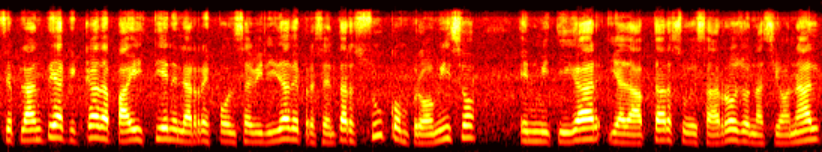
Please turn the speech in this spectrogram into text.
se plantea que cada país tiene la responsabilidad de presentar su compromiso en mitigar y adaptar su desarrollo nacional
